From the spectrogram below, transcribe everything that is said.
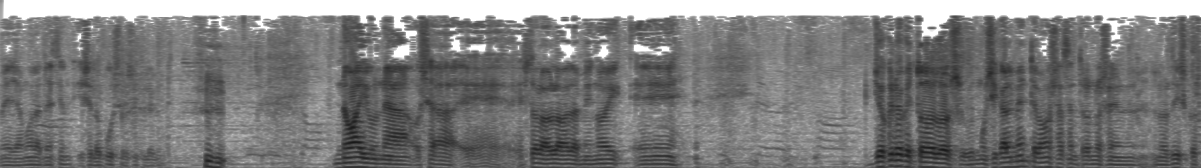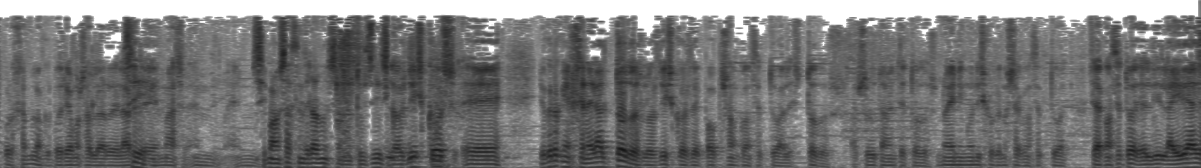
me llamó la atención y se lo puse simplemente no hay una, o sea, eh, esto lo hablaba también hoy. eh, yo creo que todos los, musicalmente, vamos a centrarnos en, en los discos, por ejemplo, aunque podríamos hablar del arte Sí. más en, en Sí, vamos a centrarnos en tus discos. los discos. eh, yo creo que en general todos los discos de pop son conceptuales, todos, absolutamente todos. No hay ningún disco que no sea conceptual. O sea, concepto, el- la idea del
